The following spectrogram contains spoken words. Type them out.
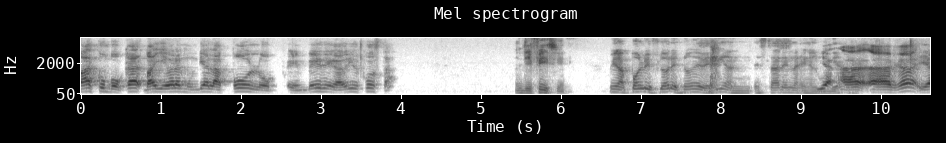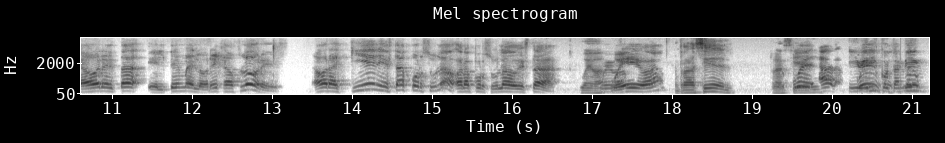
¿Va a convocar, va a llevar al Mundial a Polo en vez de Gabriel Costa? Difícil. Mira, Polo y Flores no deberían estar en, la- en el Y, mundial. a- ajá, y ahora está el tema de la oreja Flores. Ahora, ¿quién está por su lado? Ahora por su lado está Cueva, Cueva. Raciel, Raciel. ahora, Y pueden también.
